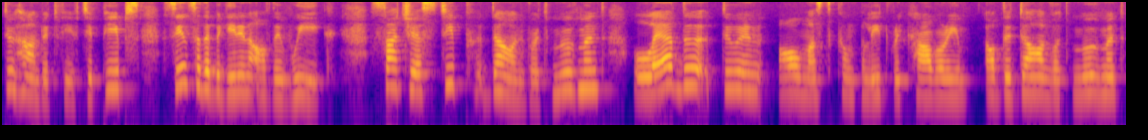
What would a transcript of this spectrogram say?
250 pips since the beginning of the week. Such a steep downward movement led to an almost complete recovery of the downward movement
